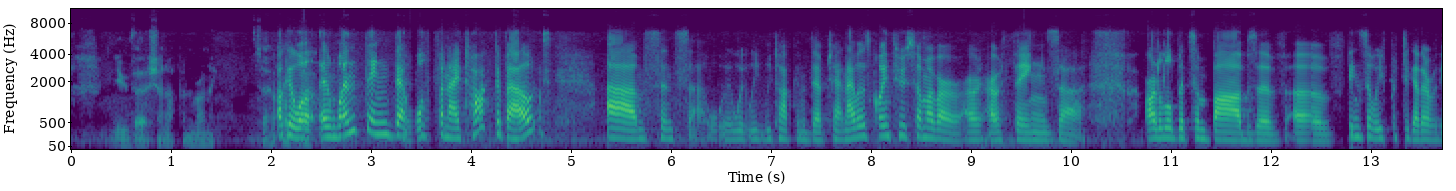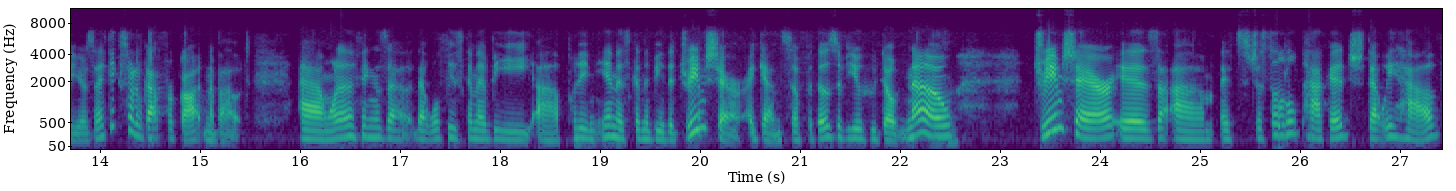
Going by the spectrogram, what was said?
new version up and running. So Okay, well, and one thing that Wolf and I talked about, um, since uh, we, we, we talked in the dev chat, and I was going through some of our, our, our things, uh, our little bits and bobs of, of things that we've put together over the years, I think sort of got forgotten about. And one of the things that, that Wolfie's going to be uh, putting in is going to be the Dream Share again. So for those of you who don't know, Dream Share is um, it's just a little package that we have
